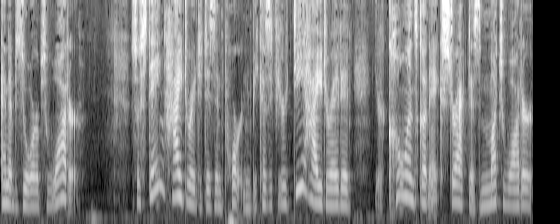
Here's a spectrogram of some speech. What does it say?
and absorbs water. So, staying hydrated is important because if you're dehydrated, your colon's going to extract as much water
